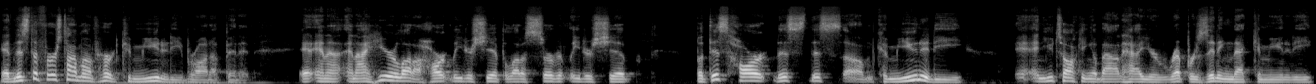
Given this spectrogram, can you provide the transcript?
And this is the first time I've heard community brought up in it. And, and, I, and I hear a lot of heart leadership, a lot of servant leadership, but this heart, this this um, community, and you talking about how you're representing that community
